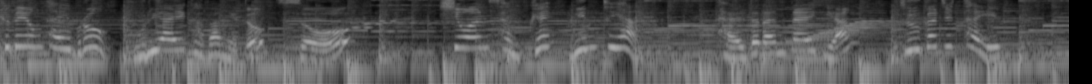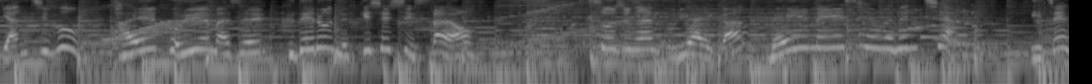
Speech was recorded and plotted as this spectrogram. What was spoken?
휴대용 타입으로 우리 아이 가방에도 쏙. 시원 상쾌 민트향, 달달한 딸기향 두 가지 타입. 양치 후 과일 고유의 맛을 그대로 느끼실 수 있어요. 소중한 우리 아이가 매일매일 사용하는 치약. 이젠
